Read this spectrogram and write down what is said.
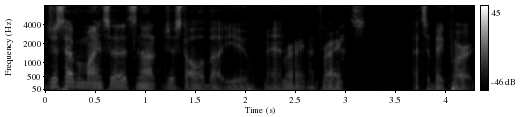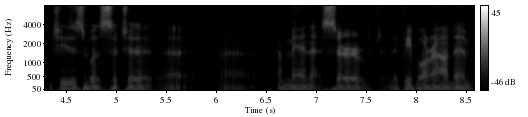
Just have a mindset that's not just all about you, man. Right, right. That's, that's a big part. Jesus was such a a a man that served the people around him,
